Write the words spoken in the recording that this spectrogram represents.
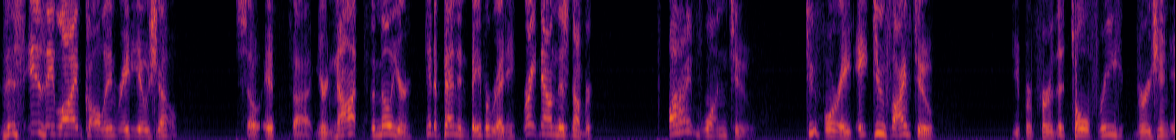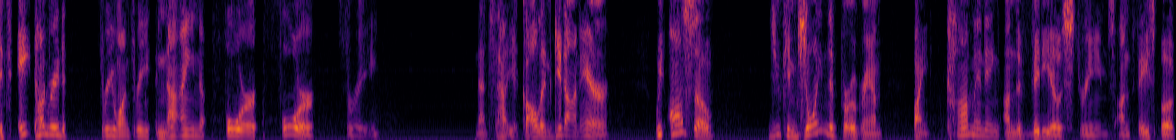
this is a live call in radio show. So if uh, you're not familiar, get a pen and paper ready. Write down this number 512 248 8252. You prefer the toll free version, it's 800 313 9443. That's how you call in, get on air. We also, you can join the program by commenting on the video streams on Facebook,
